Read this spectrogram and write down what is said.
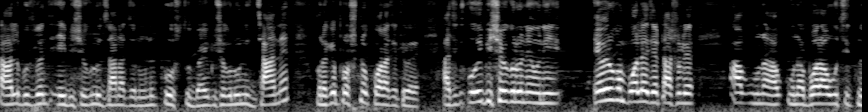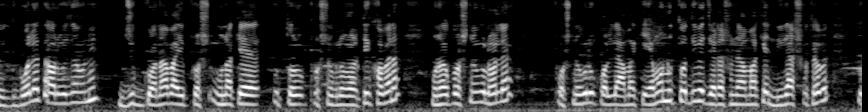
তাহলে বুঝবেন যে এই বিষয়গুলো জানার জন্য উনি প্রস্তুত বা এই বিষয়গুলো উনি জানে, ওনাকে প্রশ্ন করা যেতে পারে। আর যদি ওই বিষয়গুলো নিয়ে উনি এরকম বলে যেটা আসলে উনা উনা বলা উচিত নয়, যদি বলে, তাহলে বুঝবেন উনি যোগ্য না বা এই প্রশ্ন ওনাকে উত্তর, প্রশ্নগুলো করা ঠিক হবে না। ওনাকে প্রশ্নগুলো হলে, প্রশ্নগুলো করলে আমাকে এমন উত্তর দিবে যেটা শুনে আমাকে নিরাশ হতে হবে। তো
